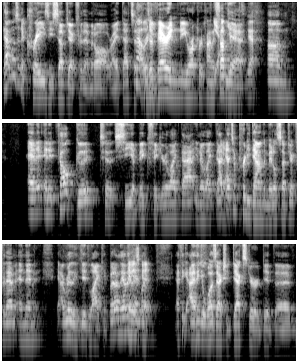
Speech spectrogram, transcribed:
that wasn't a crazy subject for them at all, right? That's a No, it was a very New Yorker kind of Yeah. subject. yeah, Um, and it, and it felt good to see a big figure like that. You know, like that. Yeah. That's a pretty down the middle subject for them. And then I really did like it. But on the other It was hand, like, good. I think I think it was actually Dexter did the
